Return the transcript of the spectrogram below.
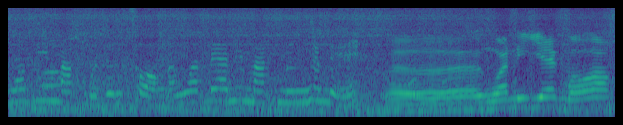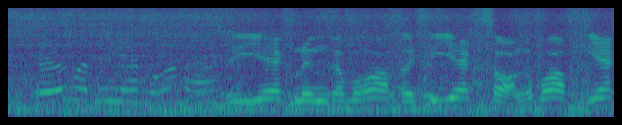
งวดนี้มักเหมือนเดิมสองแล้วงวดแรกนี่มักหนึ่งกันเลยเอองวันนี้แยกบออกเอองวดนี้แย่บอกว่าแบบสี่แยกหนึ่งก็บอกเออสี่แยกสองก็บอกแยก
